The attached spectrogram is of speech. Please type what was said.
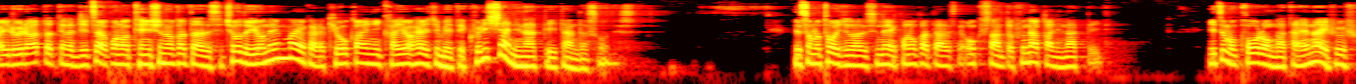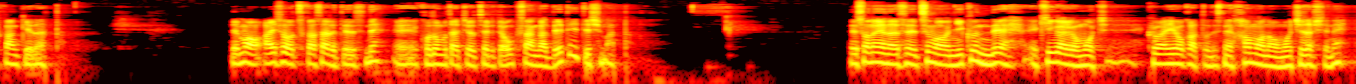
まあいろいろあったっていうのは実はこの店主の方はですね、ちょうど4年前から教会に通い始めてクリスチャンになっていたんだそうです。で、その当時のですね、この方はですね、奥さんと不仲になっていて、いつも口論が絶えない夫婦関係だった。で、も愛想をつかされてですね、えー、子供たちを連れて奥さんが出て行ってしまった。で、そのようなですね、妻を憎んで、危害を持ち、加えようかとですね、刃物を持ち出してね、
